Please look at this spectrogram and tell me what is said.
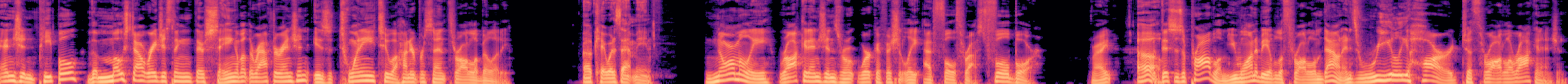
engine people, the most outrageous thing they're saying about the Raptor engine is 20 to 100% throttle ability. Okay, what does that mean? Normally, rocket engines work efficiently at full thrust, full bore, right? Oh, But this is a problem. You want to be able to throttle them down, and it's really hard to throttle a rocket engine.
